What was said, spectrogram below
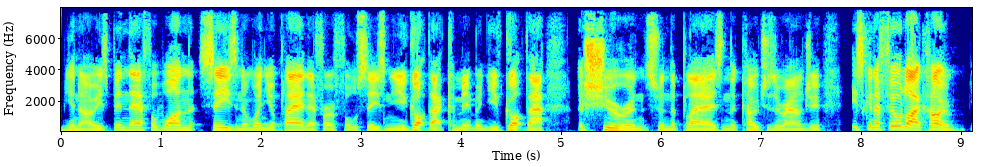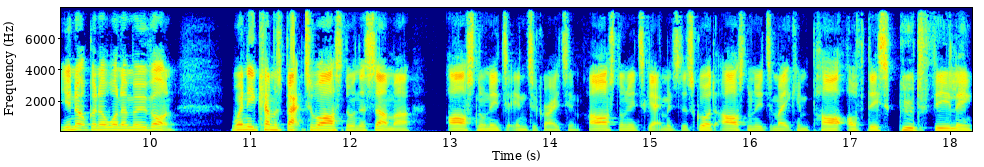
you know, he's been there for one season. And when you're playing there for a full season, you've got that commitment, you've got that assurance from the players and the coaches around you, it's going to feel like home. You're not going to want to move on. When he comes back to Arsenal in the summer, Arsenal need to integrate him. Arsenal need to get him into the squad. Arsenal need to make him part of this good feeling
